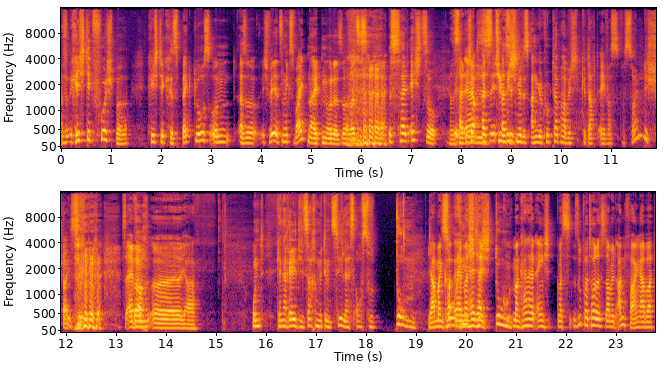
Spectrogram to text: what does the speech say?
Also, richtig furchtbar. Richtig respektlos und, also, ich will jetzt nichts white oder so, aber es ist, es ist halt echt so. Das ist halt ich hab, als, ich, als ich mir das angeguckt habe, habe ich gedacht, ey, was, was soll denn die Scheiße? Das ist einfach, Ähm, äh, ja. und generell die Sache mit dem Zähler ist auch so dumm. Ja, man kann, so äh, man hält halt dumm. man kann halt eigentlich was super Tolles damit anfangen, aber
